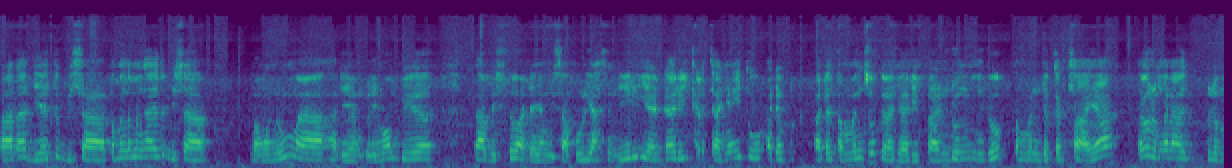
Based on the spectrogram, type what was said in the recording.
Ternyata dia itu bisa, teman-teman saya itu bisa bangun rumah, ada yang beli mobil, habis itu ada yang bisa kuliah sendiri ya dari kerjanya itu. Ada ada temen juga dari Bandung itu temen deket saya. Saya belum kenal belum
